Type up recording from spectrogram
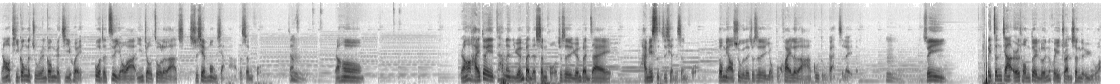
然后提供了主人公一个机会，过着自由啊、饮酒作乐啊、实现梦想啊的生活，这样子。嗯、然后，然后还对他们原本的生活，就是原本在还没死之前的生活，都描述的就是有不快乐啊、孤独感之类的。嗯，所以。会增加儿童对轮回转生的欲望。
